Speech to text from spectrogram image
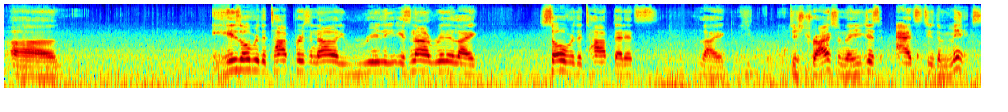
uh, his over the top personality. Really, it's not really like so over the top that it's like he distracts from that. He just adds to the mix.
